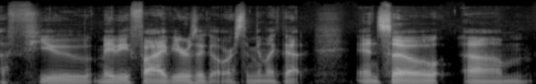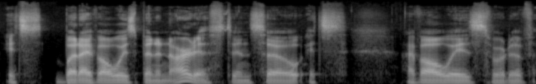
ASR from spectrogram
a few, maybe five years ago or something like that. And so um, it's, but I've always been an artist. And so it's, I've always sort of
